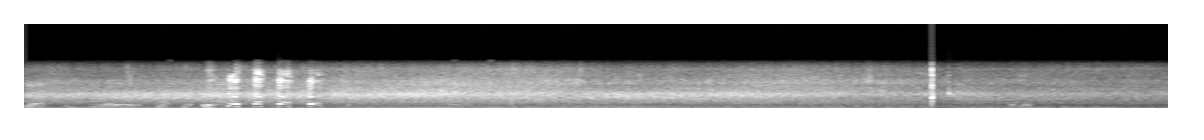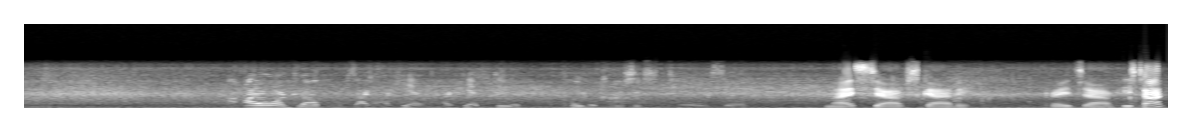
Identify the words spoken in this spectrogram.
Jackson Ferrer. I don't want to drop him because I, I can't I can't do it. Play with so. Nice job, Scotty. Great job. He's talking.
